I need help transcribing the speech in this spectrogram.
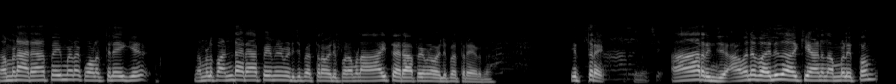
നമ്മുടെ അരാപ്പയമ്മയുടെ കുളത്തിലേക്ക് നമ്മൾ പണ്ട് അരാപ്പയമ്മയെ മേടിച്ചപ്പോൾ എത്ര വലിപ്പം? നമ്മുടെ ആദ്യത്തെ അരാപ്പയമ്മയുടെ വലിപ്പം എത്രയായിരുന്നു? ഇത്രയും. ആറിഞ്ച്. അവനെ വലുതാക്കിയാണ് നമ്മളിപ്പം.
